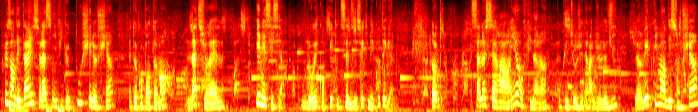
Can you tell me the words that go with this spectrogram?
Plus en détail, cela signifie que toucher le chien est un comportement naturel et nécessaire. Vous l'aurez compris, toutes celles et ceux qui m'écoutent également. Donc, ça ne sert à rien au final, hein, pour culture générale, je le dis, de réprimander son chien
